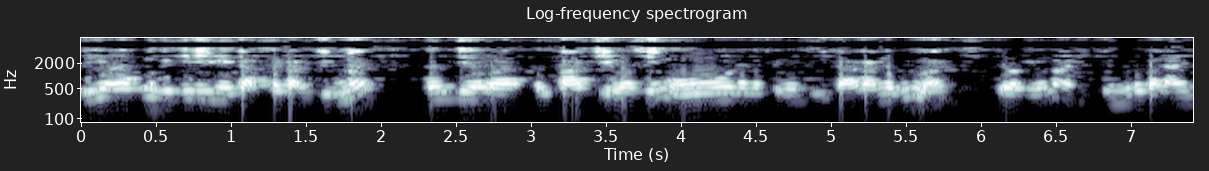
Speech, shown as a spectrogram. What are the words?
ක්‍රියාත්මක කිරීමේ දක්ෂකම් තිබුණා සත්‍යව සාක්ෂි වශයෙන් ඕනම කෙනෙක් හිතා ගන්න පුළුවන් ඒ වගේම අනිත් කෙනෙකුට බලන්න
